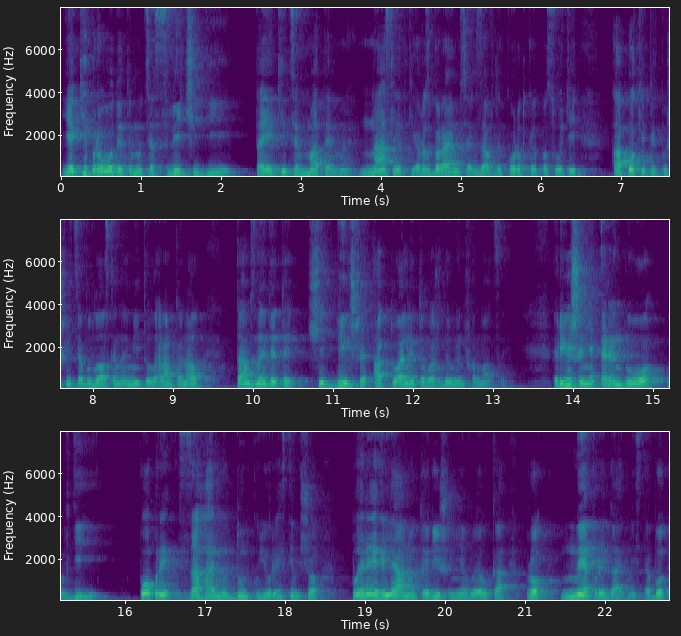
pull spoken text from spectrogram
які проводитимуться слідчі дії та які це матиме наслідки, розбираємося, як завжди, коротко і по суті. А поки підпишіться, будь ласка, на мій телеграм-канал. Там знайдете ще більше актуальної та важливої інформації. Рішення РНБО в дії. Попри загальну думку юристів, що переглянути рішення ВЛК про непридатність або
